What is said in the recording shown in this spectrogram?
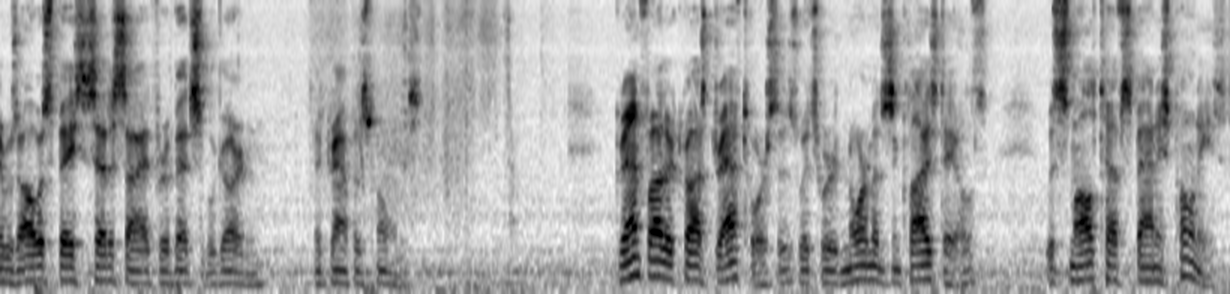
There was always space set aside for a vegetable garden at Grandpa's homes. Grandfather crossed draft horses, which were Normans and Clydesdales, with small, tough Spanish ponies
